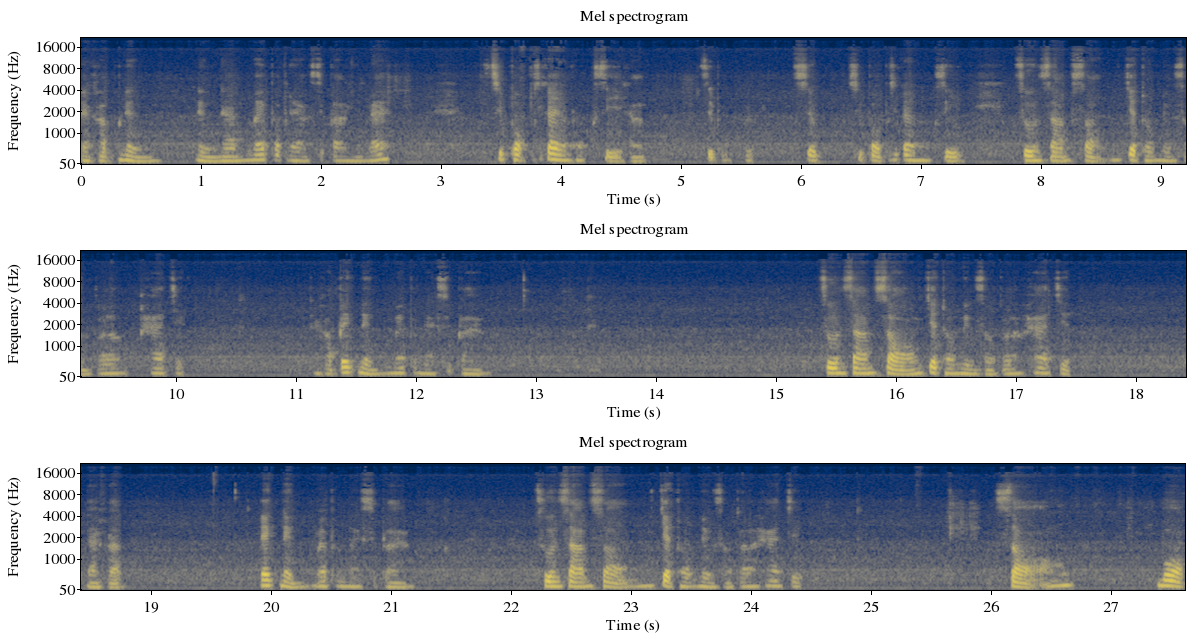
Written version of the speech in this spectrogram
นะครับหนึ่งหนึ่งนั้นไม่พบในหลักสิบล้านเห็นไหมสิบหกพฤศจิกายนหกสี่ครับสิบหกสิบสิบหกพฤศจิกายนหกสี่ ศูนย์สามสองเจ็ดหกหนึ่งสองก้าห้าเจ็ดนะครับเลขหนึ่งไม่เป็นแรงสิบล้าศูนย์สามสองเจ็ดหกหนึ่งสองเก้าห้าเจ็ดนะครับเลขหนึ่งไม่เป็นแรงสิบล้าศูนย์สามสองเจ็ดหกหนึ่งสองเก้าห้าเจ็ดสองบวก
